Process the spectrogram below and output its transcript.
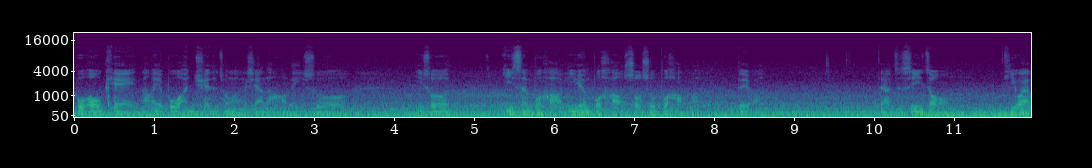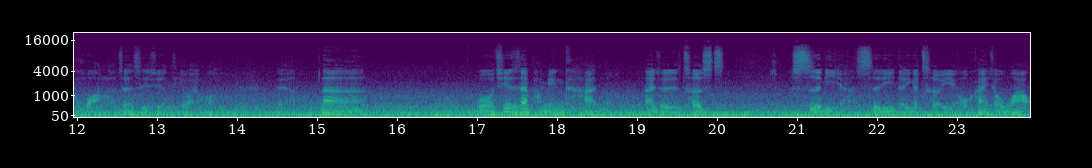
不 OK，然后也不完全的状况下，然后你说，你说医生不好，医院不好，手术不好嘛，对吧？”对啊，这是一种题外话了，真的是一种题外话。对啊，那我其实，在旁边看哦，那就是测试视力啊，视力的一个测验。我看一下，哇哦，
